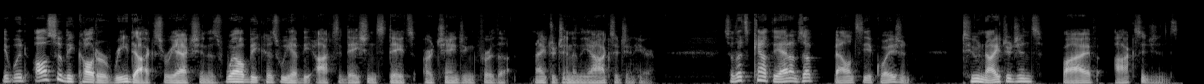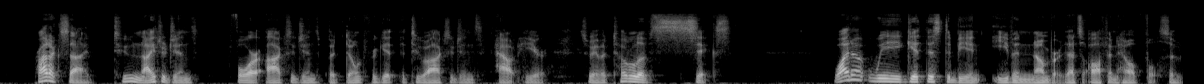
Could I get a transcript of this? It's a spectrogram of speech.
It would also be called a redox reaction as well because we have the oxidation states are changing for the nitrogen and the oxygen here. So let's count the atoms up, balance the equation. Two nitrogens, five oxygens. Product side, two nitrogens, four oxygens, but don't forget the two oxygens out here. So we have a total of six. Why don't we get this to be an even number? That's often helpful. So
